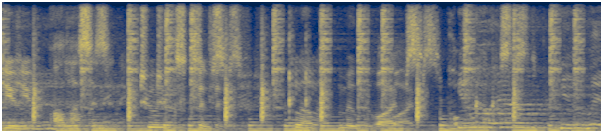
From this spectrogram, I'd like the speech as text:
You are listening to an exclusive Club Mood Vibes podcast.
